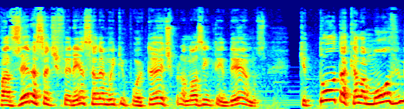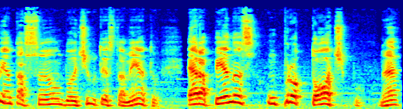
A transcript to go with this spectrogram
Fazer essa diferença é muito importante para nós entendermos que toda aquela movimentação do Antigo Testamento era apenas um protótipo, né?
